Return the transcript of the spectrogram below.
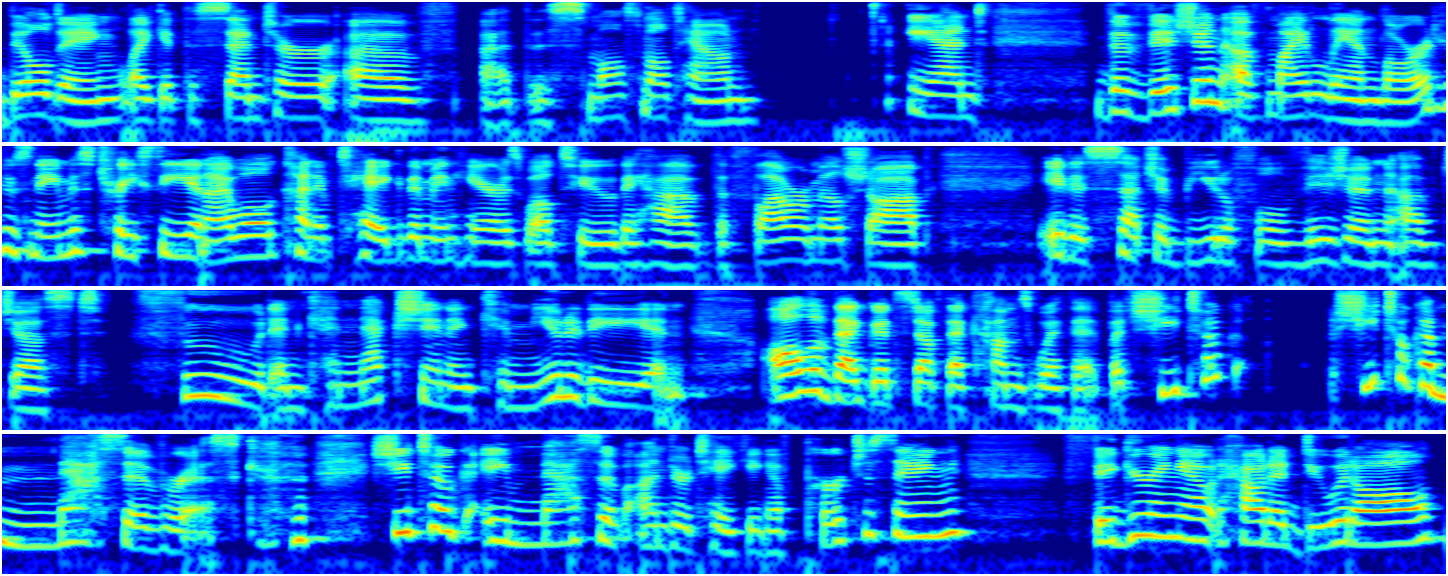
building, like at the center of uh, this small small town, and the vision of my landlord, whose name is Tracy, and I will kind of tag them in here as well too. They have the flour mill shop. It is such a beautiful vision of just food and connection and community and all of that good stuff that comes with it. But she took she took a massive risk. she took a massive undertaking of purchasing, figuring out how to do it all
